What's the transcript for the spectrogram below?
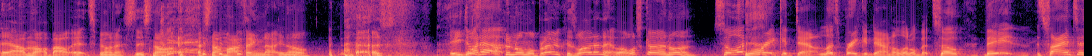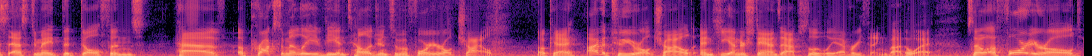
Yeah, I'm not about it to be honest. It's not. it's not my thing. That you know. It's- he does What look a- like a normal bloke as well, isn't it? Like, what's going on? So let's Yeah. break it down. Let's break it down a little bit. So they scientists estimate that dolphins have approximately the intelligence of a four year old child. Okay? I have a two year old child, and he understands absolutely everything, by the way. So a four year old,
